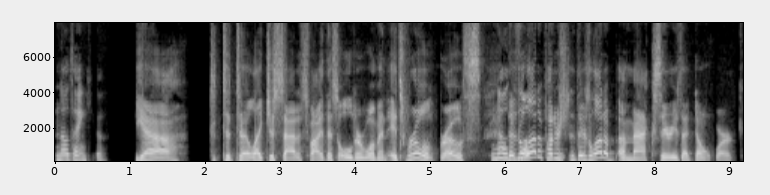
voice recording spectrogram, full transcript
No, thank you. Yeah, to, to to like just satisfy this older woman. It's real gross. No, There's a lot of Punisher. There's a lot of uh, Max series that don't work.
